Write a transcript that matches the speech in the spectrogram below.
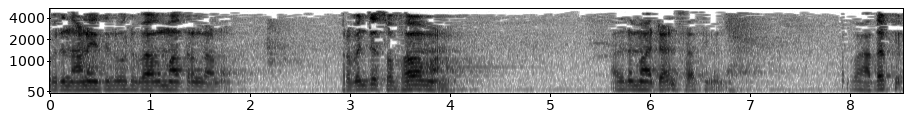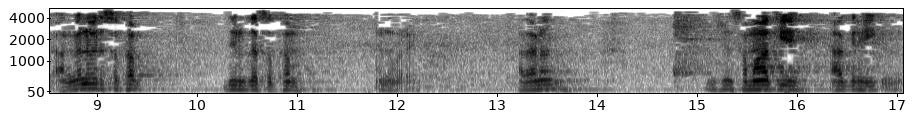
ഒരു നാണയത്തിന് ഒരു ഭാഗം മാത്രം കാണും. പ്രപഞ്ച സ്വഭാവമാണ്. അതിനെ മാറ്റാൻ സാധ്യമല്ല. അപ്പോൾ അതൊക്കെ അങ്ങനെ ഒരു സുഖം ദീർഘസുഖം എന്ന് പറയും. അതാണ് സമാധിയെ ആഗ്രഹിക്കുന്നത്.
